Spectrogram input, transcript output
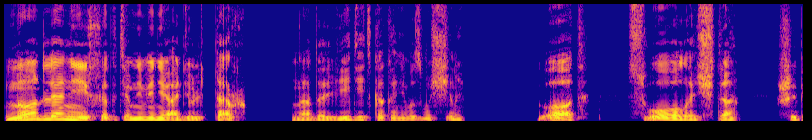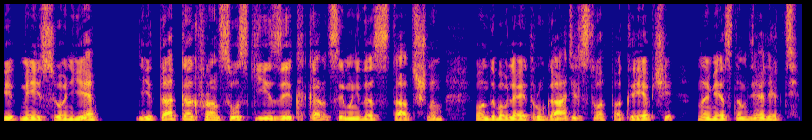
но для них это, тем не менее, адюльтер. Надо видеть, как они возмущены. «Вот, сволочь-то!» — шипит Мейсонье, и так как французский язык кажется ему недостаточным, он добавляет ругательство покрепче на местном диалекте.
